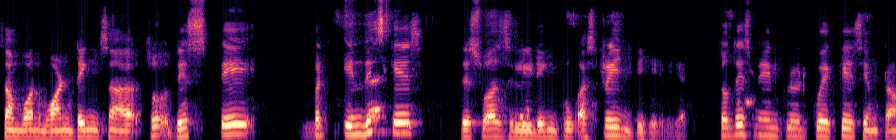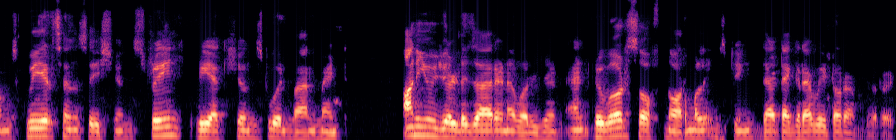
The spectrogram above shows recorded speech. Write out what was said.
someone wanting. Uh, so this pay, but in this case, this was leading to a strange behavior. So this may include quirky symptoms, queer sensations, strange reactions to environment, unusual desire and aversion, and reverse of normal instinct that aggravate or ameliorate.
